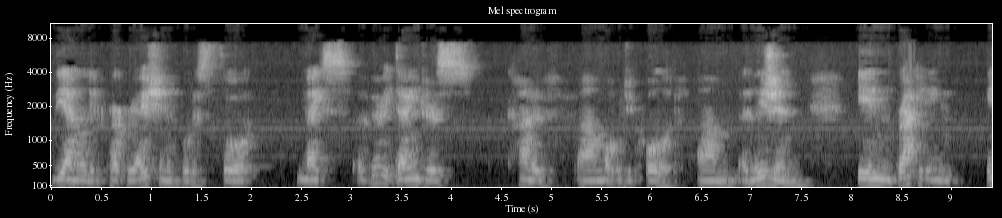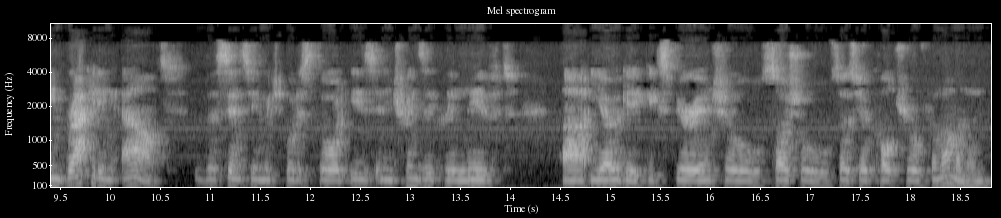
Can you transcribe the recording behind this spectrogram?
the analytic appropriation of Buddhist thought makes a very dangerous kind of um, what would you call it um, elision in bracketing in bracketing out the sense in which Buddhist thought is an intrinsically lived uh, yogic, experiential, social, socio-cultural phenomenon,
